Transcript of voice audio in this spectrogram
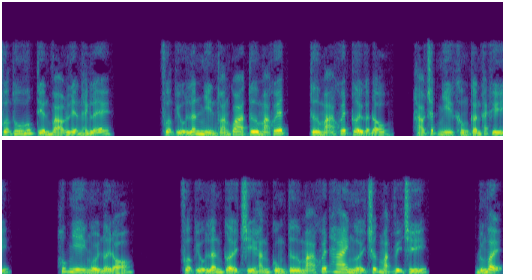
Phượng Thu Húc tiến vào liền hành lễ. Phượng Cửu Lân nhìn thoáng qua Tư Mã Khuyết, Tư Mã Khuyết cười gật đầu, hảo chất nhi không cần khách khí. Húc nhi ngồi nơi đó. Phượng Cửu Lân cười chỉ hắn cùng tư mã khuyết hai người trước mặt vị trí. Đúng vậy.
